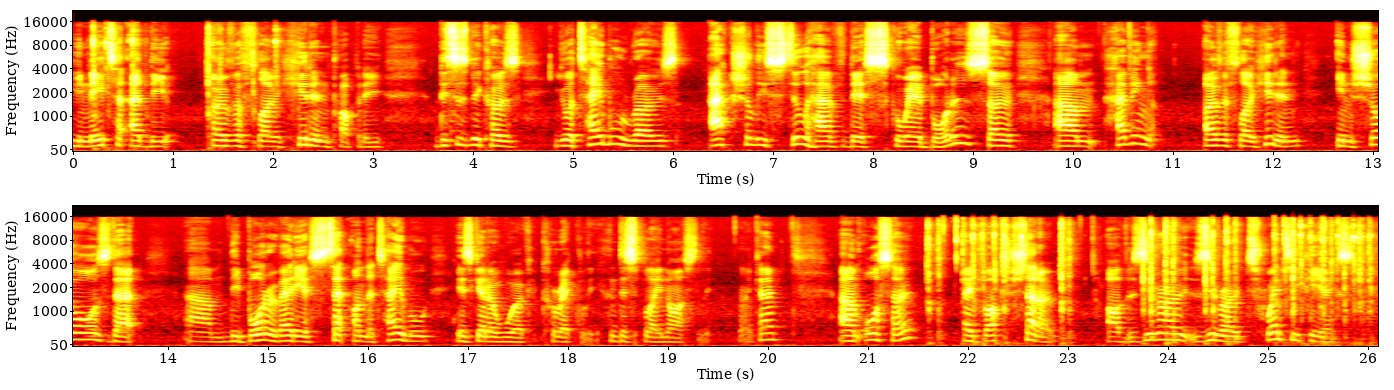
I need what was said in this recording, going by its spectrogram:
you need to add the overflow hidden property. This is because your table rows actually still have their square borders. So um, having overflow hidden ensures that um, the border radius set on the table is going to work correctly and display nicely. Okay. Um, also, a box shadow of 0, 0, 20px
